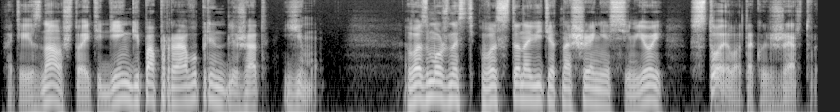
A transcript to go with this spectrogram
хотя и знал, что эти деньги по праву принадлежат ему. Возможность восстановить отношения с семьей стоила такой жертвы.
